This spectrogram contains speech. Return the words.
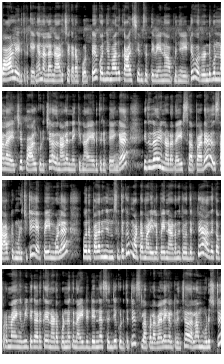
பால் எடுத்துருக்கேங்க. நல்லா நாடு சக்கரை போட்டு கொஞ்சமாவது கால்சியம் சத்து வேணும் அப்படின்னு சொல்லிட்டு ஒரு ரெண்டு மூணு நாள் ஆயிடுச்சு பால் குடிச்சு. அதனால் இன்றைக்கி நான் எடுத்துக்கிட்டேங்க. இதுதான் என்னோடய நைட் சாப்பாடு. அது சாப்பிட்டு முடிச்சுட்டு எப்பயும் போல் ஒரு பதினஞ்சு நிமிஷத்துக்கு மொட்டை மாடியில் போய் நடந்துட்டு வந்துட்டு அதுக்கப்புறமா எங்கள் வீட்டுக்காருக்கு என்னோடய பொண்ணுக்கு நைட்டு டின்னர் செஞ்சு கொடுத்துட்டு சில பல வேலைகள் இருந்துச்சு. அதெல்லாம் முடிச்சுட்டு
